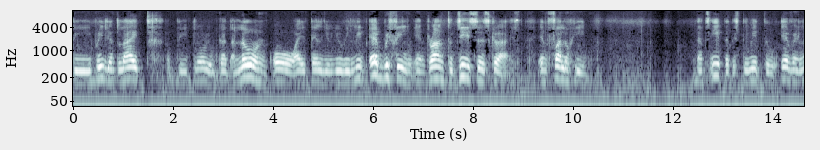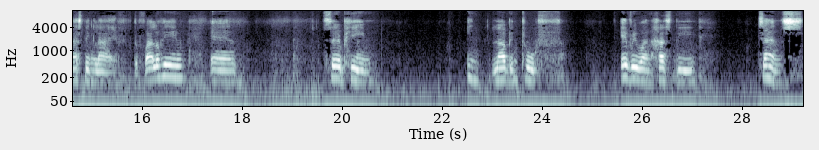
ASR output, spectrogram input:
the brilliant light of the glory of God alone. Oh, I tell you, you will leave everything and run to Jesus Christ and follow Him. That's it. That is the way to everlasting life. To follow Him and serve Him in love and truth. Everyone has the chance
